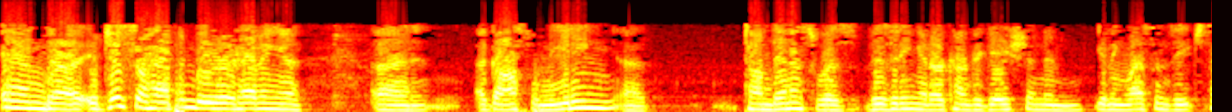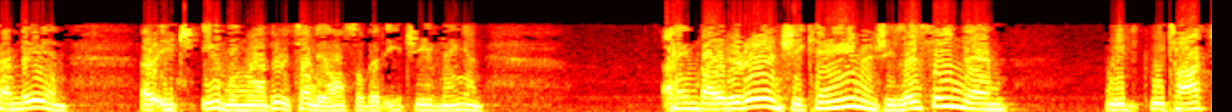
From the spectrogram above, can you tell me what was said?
And uh, it just so happened we were having a a, a gospel meeting. Uh, Tom Dennis was visiting at our congregation and giving lessons each Sunday and or each evening rather. It's Sunday also, but each evening. And I invited her, and she came and she listened, and we we talked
